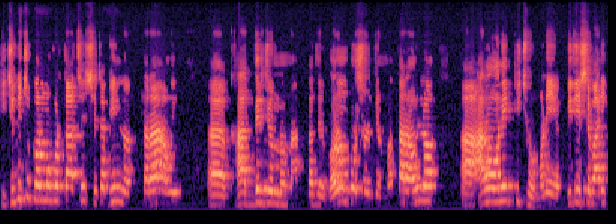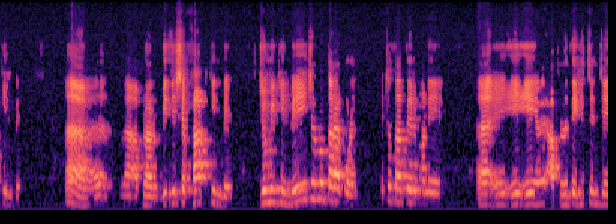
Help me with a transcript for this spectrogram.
কিছু কিছু কর্মকর্তা আছে সেটা ভিন্ন তারা ওই খাদ্যের জন্য না তাদের ভরণ পোষণের জন্য তারা হইল আরও অনেক কিছু মানে বিদেশে বাড়ি কিনবে হ্যাঁ আপনার বিদেশে ফ্ল্যাট কিনবে জমি কিনবে এই জন্য তারা করে। এটা তাদের মানে আপনারা দেখেছেন যে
